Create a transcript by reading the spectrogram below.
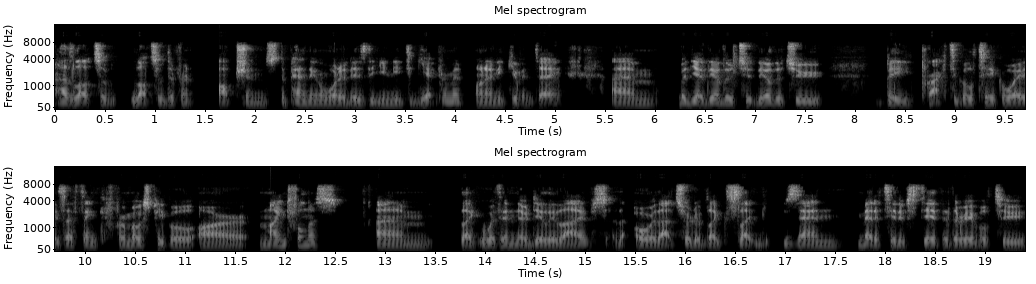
has lots of lots of different options depending on what it is that you need to get from it on any given day. Um but yeah the other two the other two big practical takeaways i think for most people are mindfulness um like within their daily lives or that sort of like slight zen meditative state that they're able to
